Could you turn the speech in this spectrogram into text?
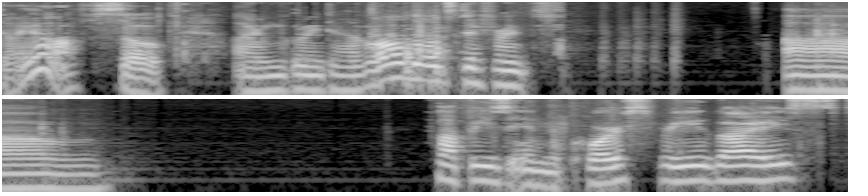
die off. So I'm going to have all those different um, poppies in the course for you guys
